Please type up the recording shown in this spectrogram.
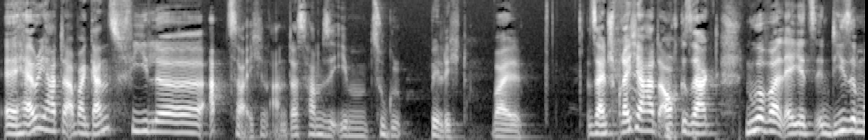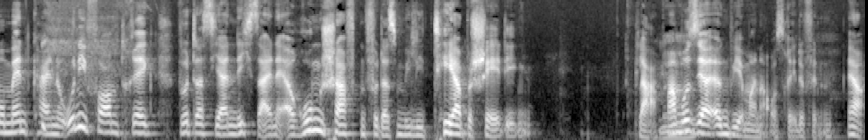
äh, Harry hatte aber ganz viele Abzeichen an. Das haben sie ihm zugebilligt, weil sein Sprecher hat auch gesagt, nur weil er jetzt in diesem Moment keine Uniform trägt, wird das ja nicht seine Errungenschaften für das Militär beschädigen. Klar, man muss ja irgendwie immer eine Ausrede finden. Ja.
